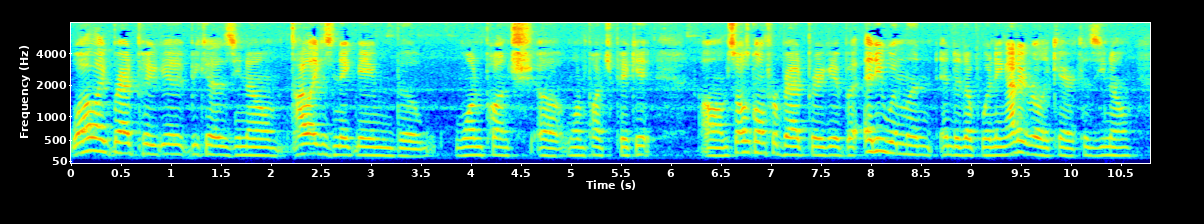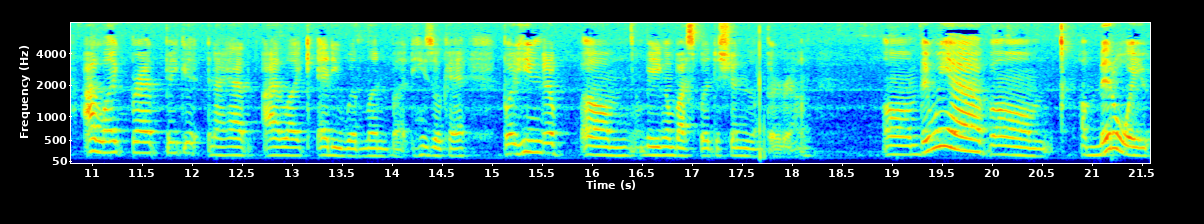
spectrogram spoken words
Well, I like Brad Pickett because you know I like his nickname, the One Punch, uh, One Punch Pickett. Um, so I was going for Brad Pickett, but Eddie Wineland ended up winning. I didn't really care because you know I like Brad Pickett and I had I like Eddie Woodland, but he's okay. But he ended up um, beating him by split decision in the third round. Um, then we have um, a middleweight,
